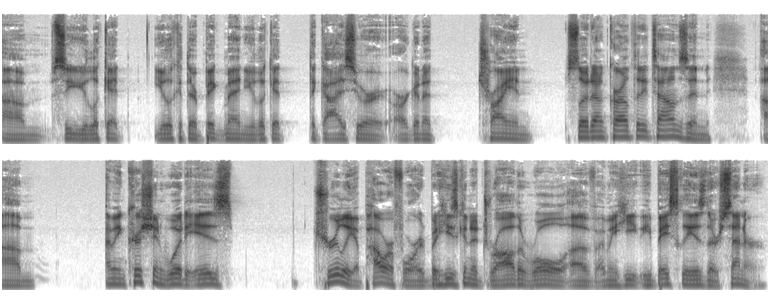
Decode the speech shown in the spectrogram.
Um, so you look at you look at their big men. You look at the guys who are are going to try and slow down Karl-Anthony Towns. And um, I mean, Christian Wood is truly a power forward, but he's going to draw the role of, I mean, he, he basically is their center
